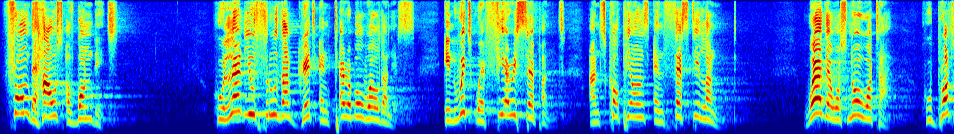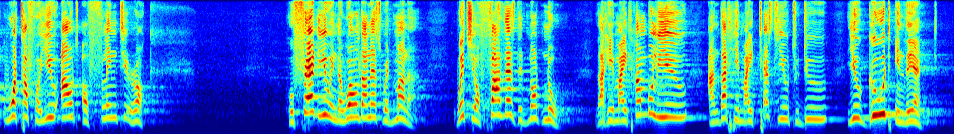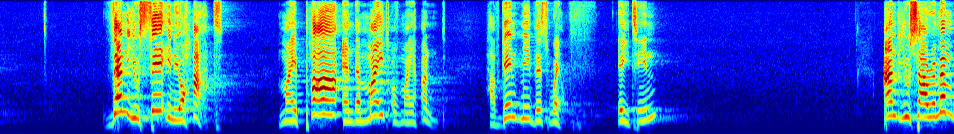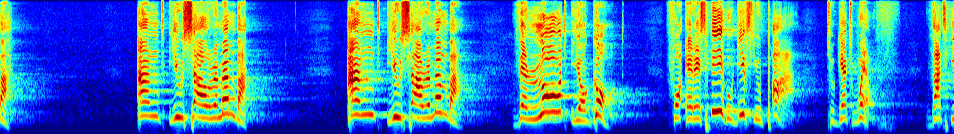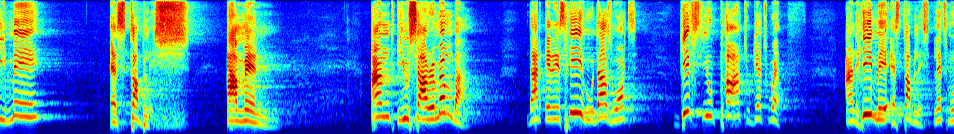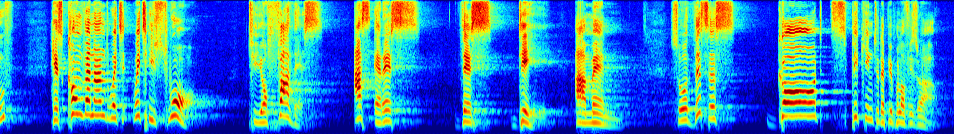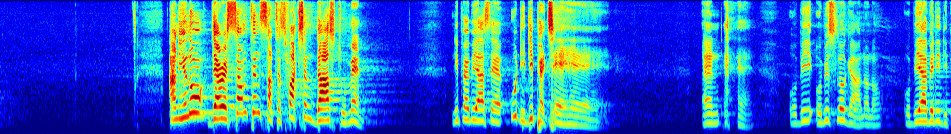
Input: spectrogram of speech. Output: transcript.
from the house of bondage, who led you through that great and terrible wilderness, in which were fiery serpents and scorpions and thirsty land, where there was no water, who brought water for you out of flinty rock, who fed you in the wilderness with manna, which your fathers did not know, that he might humble you and that he might test you to do you good in the end. Then you say in your heart, My power and the might of my hand have gained me this wealth. 18. And you shall remember, and you shall remember, and you shall remember the Lord your God, for it is He who gives you power to get wealth, that He may establish. Amen. And you shall remember that it is He who does what? Gives you power to get wealth, and He may establish. Let's move. His covenant, which, which He swore to your fathers, as it is this day. Amen. So, this is God speaking to the people of Israel. And you know, there is something satisfaction does to men. Nipa bi. And obi obi slogan no no. Obi abedi di.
